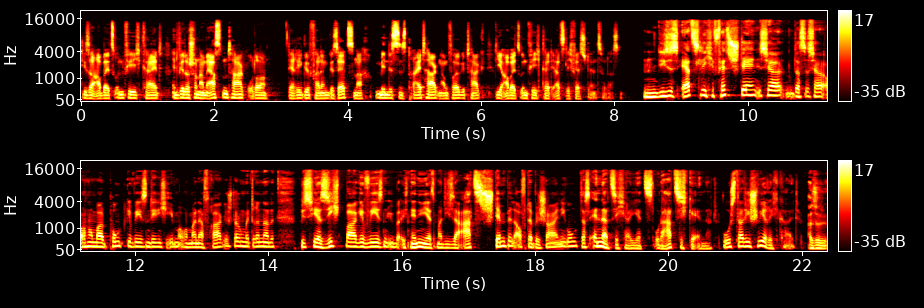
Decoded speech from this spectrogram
diese Arbeitsunfähigkeit, entweder schon am ersten Tag Folgetag oder der Regelfall im Gesetz, nach mindestens drei Tagen am Folgetag die Arbeitsunfähigkeit ärztlich feststellen zu lassen. Hm, dieses ärztliche Feststellen ist ja, das ist ja auch nochmal ein Punkt gewesen, den ich eben auch in meiner Fragestellung mit drin hatte, bisher sichtbar gewesen über, ich nenne ihn jetzt mal dieser Arztstempel auf der Bescheinigung. Das ändert sich ja jetzt oder hat sich geändert. Wo ist da die Schwierigkeit? Also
